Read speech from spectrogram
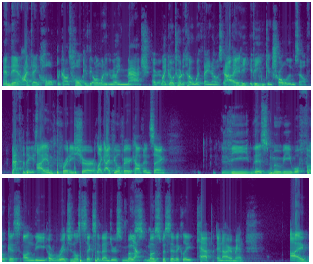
And then I think Hulk because Hulk is the only one who can really match, Okay. like go toe to toe with Thanos. And I, I- think if he, if he can control himself, that's the biggest. I am pretty sure. Like I feel very confident in saying the this movie will focus on the original six Avengers, most Yeah. most specifically Cap and Iron Man. I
